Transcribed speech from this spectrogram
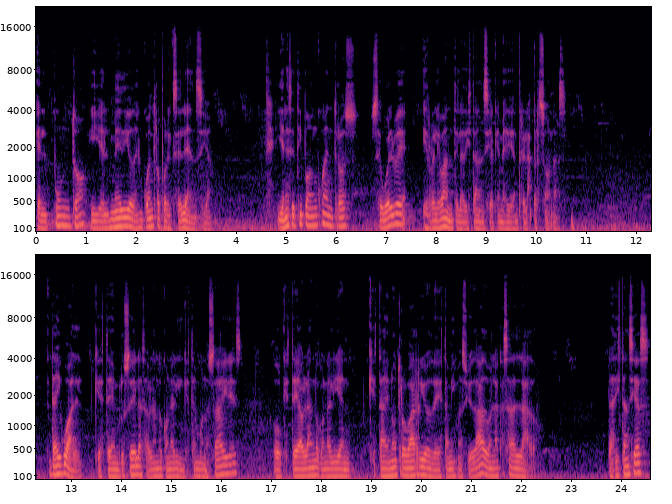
el punto y el medio de encuentro por excelencia. Y en ese tipo de encuentros se vuelve irrelevante la distancia que media entre las personas. Da igual que esté en Bruselas hablando con alguien que está en Buenos Aires o que esté hablando con alguien que está en otro barrio de esta misma ciudad o en la casa de al lado. Las distancias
